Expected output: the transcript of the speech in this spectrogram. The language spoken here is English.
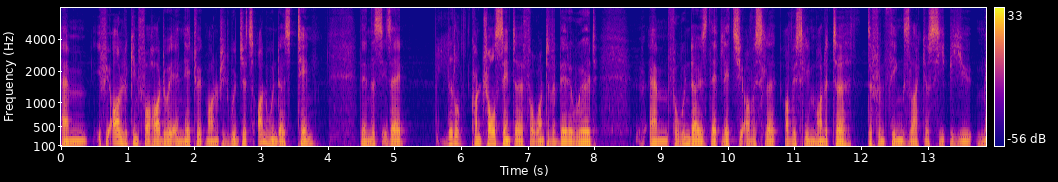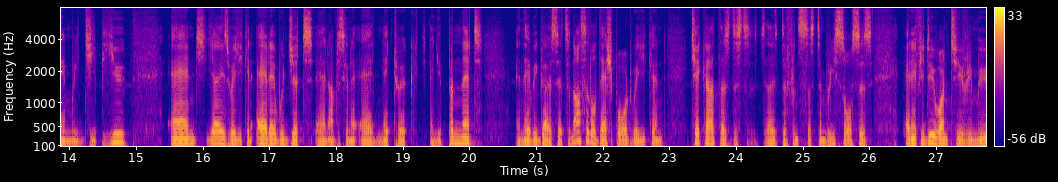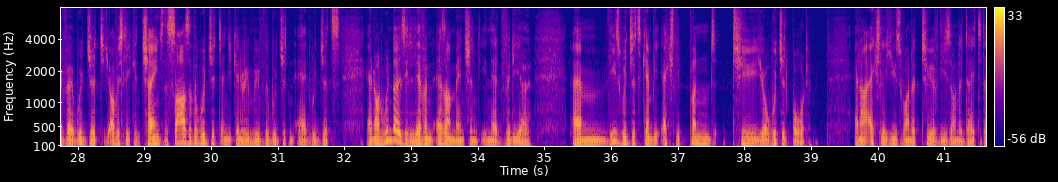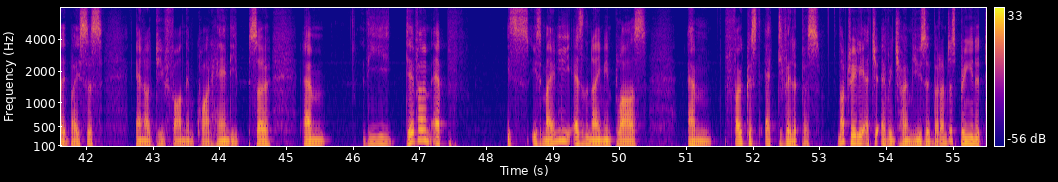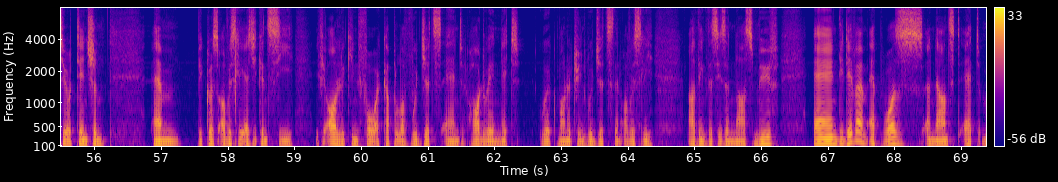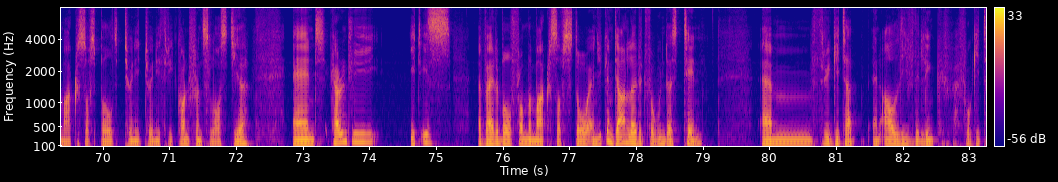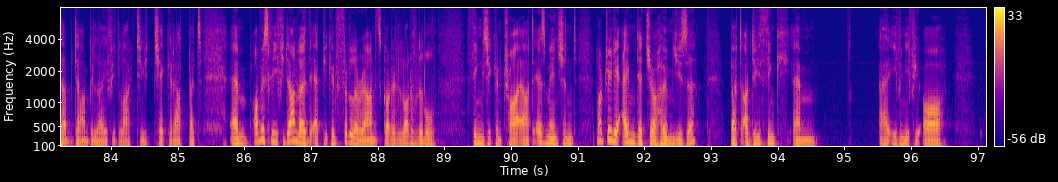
um, if you are looking for hardware and network monitored widgets on Windows 10, then this is a little control center, for want of a better word, um, for Windows that lets you obviously obviously monitor different things like your CPU, memory, GPU. And here is where you can add a widget. And I'm just going to add network and you pin that. And there we go. So it's a nice little dashboard where you can check out those, those different system resources. And if you do want to remove a widget, you obviously can change the size of the widget and you can remove the widget and add widgets. And on Windows 11, as I mentioned in that video, um, these widgets can be actually pinned to your widget board. And I actually use one or two of these on a day to day basis, and I do find them quite handy. So, um, the DevHome app is, is mainly, as the name implies, um, focused at developers, not really at your average home user, but I'm just bringing it to your attention. Um, because obviously, as you can see, if you are looking for a couple of widgets and hardware network monitoring widgets, then obviously I think this is a nice move. And the DevHome app was announced at Microsoft's Build 2023 conference last year. And currently, it is available from the Microsoft Store, and you can download it for Windows 10 um, through GitHub. And I'll leave the link for GitHub down below if you'd like to check it out. But um, obviously, if you download the app, you can fiddle around. It's got a lot of little things you can try out. As mentioned, not really aimed at your home user, but I do think um, uh, even if you are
